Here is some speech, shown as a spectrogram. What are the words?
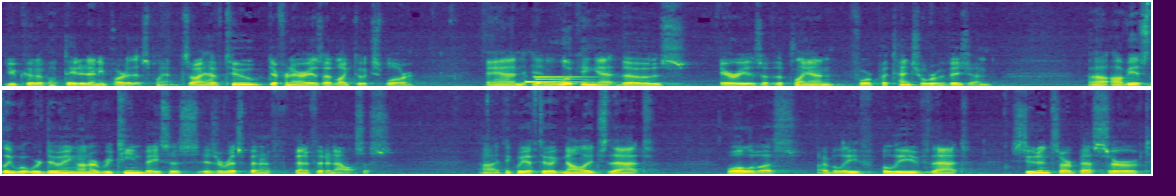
you could have updated any part of this plan. So I have two different areas I'd like to explore. And in looking at those areas of the plan for potential revision, uh, obviously what we're doing on a routine basis is a risk benefit analysis. Uh, I think we have to acknowledge that all of us, I believe, believe that students are best served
